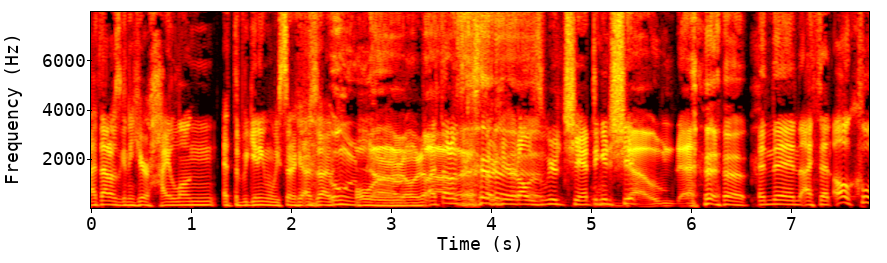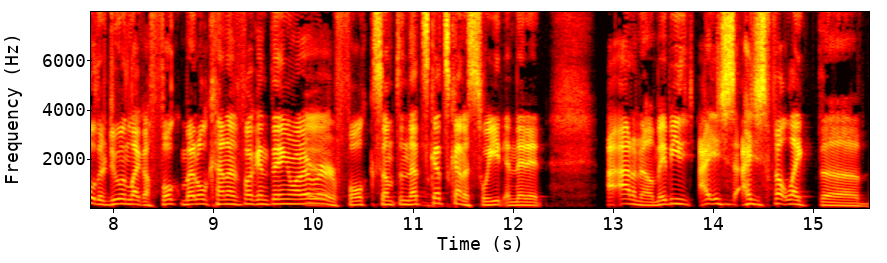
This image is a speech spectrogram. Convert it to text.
I thought I was going to hear Heilung at the beginning when we started. I was like, Oh, oh, no. no. I thought I was going to start hearing all this weird chanting and shit. And then I said, "Oh, cool! They're doing like a folk metal kind of fucking thing or whatever, Yeah. or folk something. That's that's kind of sweet." And then it, I, I don't know, maybe I just I just felt like the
